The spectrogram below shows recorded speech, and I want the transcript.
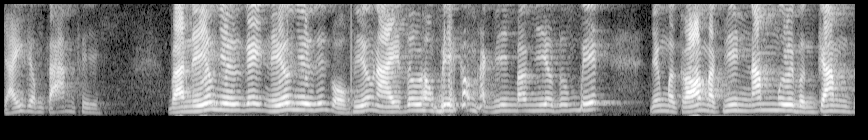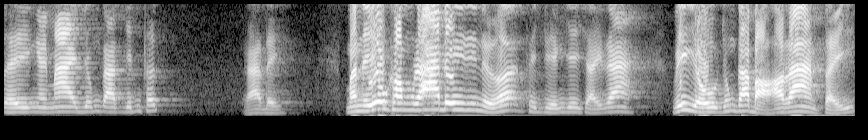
Cháy trong 8 phiên. Và nếu như cái, nếu như cái cổ phiếu này tôi không biết có mặt zin bao nhiêu tôi không biết, nhưng mà có mặt zin 50 phần trăm thì ngày mai chúng ta chính thức ra đi. Mà nếu không ra đi đi nữa thì chuyện gì xảy ra? Ví dụ chúng ta bỏ ra 1 tỷ,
